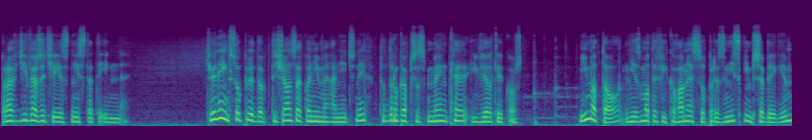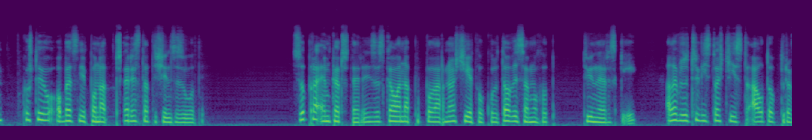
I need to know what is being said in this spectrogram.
Prawdziwe życie jest niestety inne. Tuning Supry do 1000 koni mechanicznych to droga przez mękę i wielkie koszty. Mimo to niezmodyfikowane Supry z niskim przebiegiem kosztują obecnie ponad 400 tysięcy złotych. Supra MK4 zyskała na popularności jako kultowy samochód tunerski, ale w rzeczywistości jest to auto, które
